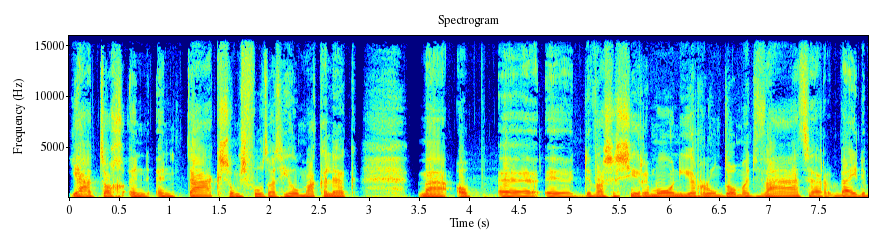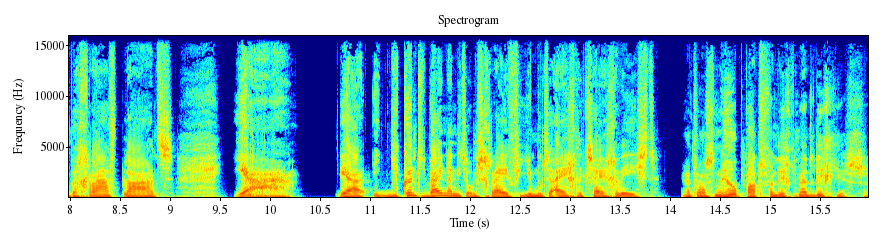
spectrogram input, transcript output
had toch een, een taak. Soms voelt dat heel makkelijk. Maar op, eh, eh, er was een ceremonie rondom het water bij de begraafplaats. Ja, ja, je kunt het bijna niet omschrijven. Je moet er eigenlijk zijn geweest. Ja, het was een heel pad verlicht met lichtjes,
